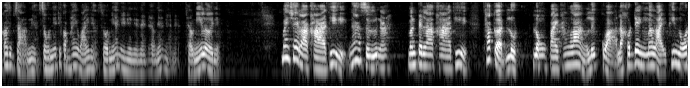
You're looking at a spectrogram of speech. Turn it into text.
1,793 เนี่ย โซนนี้ที่กำให้ไว้เนี่ย โซนนี้เนี่ยเนี่ยเนี่ยแถวเนี้ยเนี่ยแถวนี้เลยเนี่ย ไม่ใช่ราคาที่น่าซื้อนะ มันเป็นราคาที่ถ้าเกิดหลุดลงไปข้างล่างลึกกว่า แล้วเขาเด้งเมื่อไหร่พี่โน้ต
